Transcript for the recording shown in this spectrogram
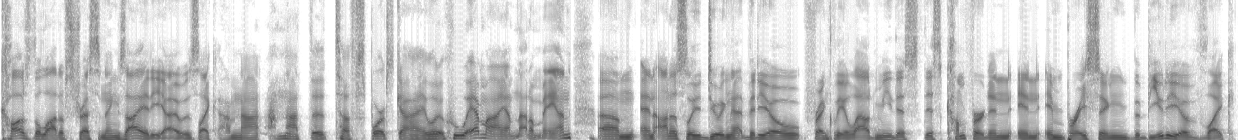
caused a lot of stress and anxiety. I was like, I'm not, I'm not the tough sports guy. Who am I? I'm not a man. Um, and honestly, doing that video, frankly, allowed me this this comfort in in embracing the beauty of like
